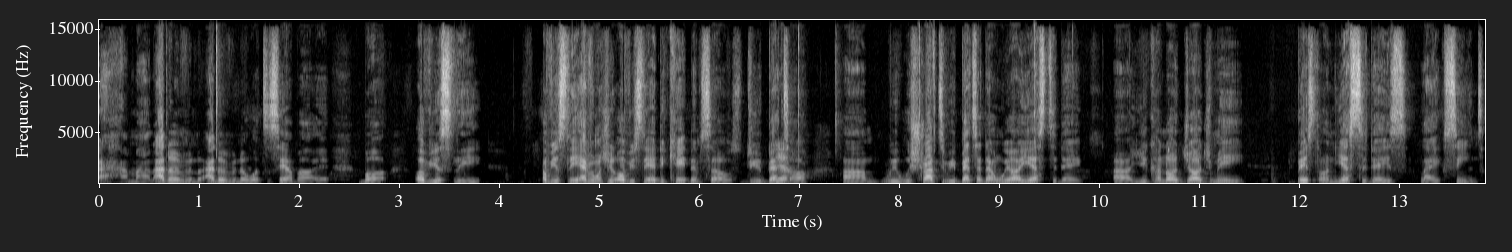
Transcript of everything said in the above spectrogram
uh, man, I don't even I don't even know what to say about it. But obviously, obviously, everyone should obviously educate themselves, do better. Um, we, we strive to be better than we are yesterday. Uh, you cannot judge me based on yesterday's like scenes.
